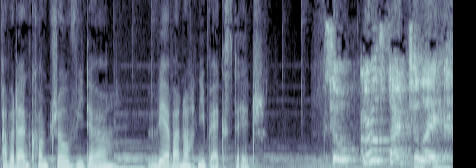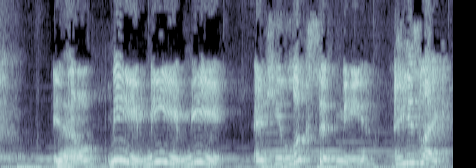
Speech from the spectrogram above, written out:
Aber dann kommt Joe wieder. Wer war noch nie backstage? So girls start to like, you know, me, me, me. And he looks at me and he's like,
